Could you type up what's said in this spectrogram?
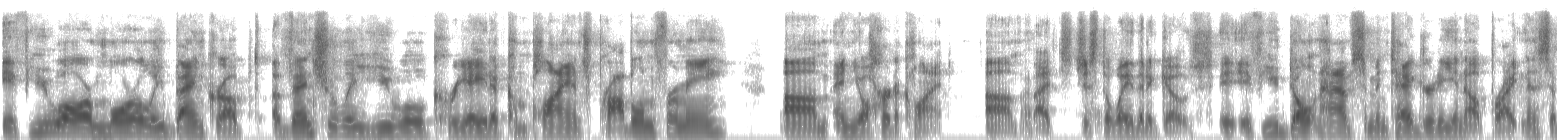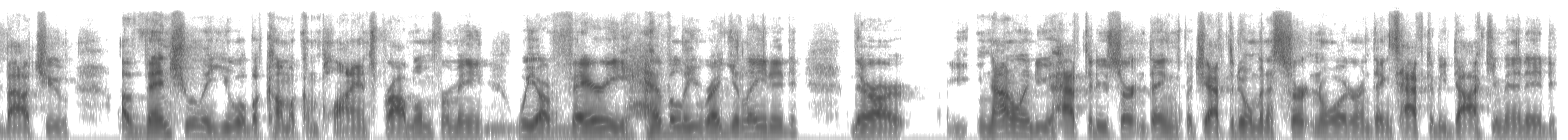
if you are morally bankrupt, eventually you will create a compliance problem for me um, and you'll hurt a client. Um, that's just the way that it goes. If you don't have some integrity and uprightness about you, eventually you will become a compliance problem for me. We are very heavily regulated. There are not only do you have to do certain things, but you have to do them in a certain order and things have to be documented.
